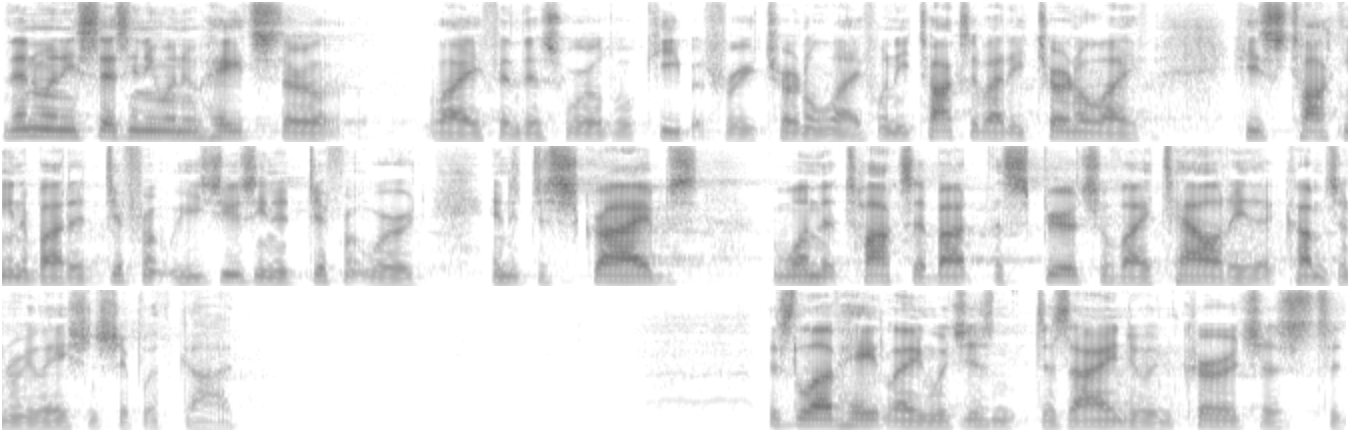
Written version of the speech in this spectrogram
Then, when he says, anyone who hates their life in this world will keep it for eternal life. When he talks about eternal life, he's talking about a different, he's using a different word, and it describes one that talks about the spiritual vitality that comes in relationship with God. This love hate language isn't designed to encourage us to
